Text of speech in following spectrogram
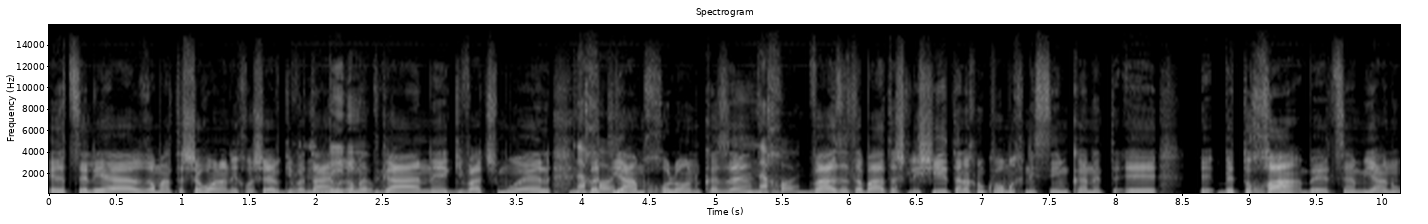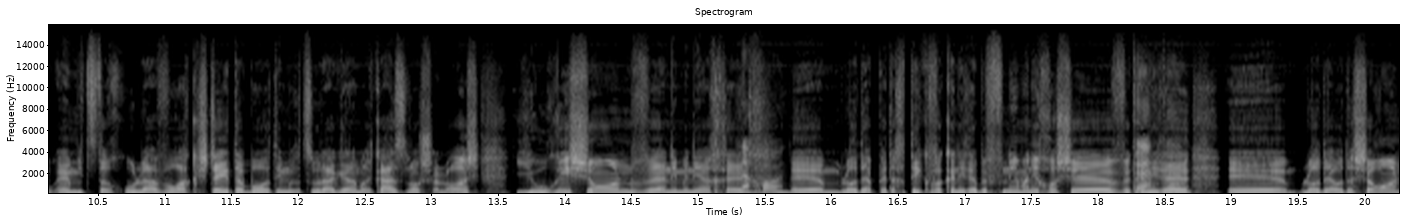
הרצליה, רמת השרון, אני חושב, גבעתיים, בדיוק. רמת גן, אה, גבעת שמואל, נכון, בת ים, חולון כזה. נכון. ואז לטבעת השלישית אנחנו כבר מכניסים כאן את... אה, בתוכה בעצם, יענו, הם יצטרכו לעבור רק שתי טבעות אם ירצו להגיע למרכז, לא שלוש. יהיו ראשון, ואני מניח... נכון. אה, לא יודע, פתח תקווה כנראה בפנים, אני חושב, וכנראה, אה, לא יודע, הוד השרון,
